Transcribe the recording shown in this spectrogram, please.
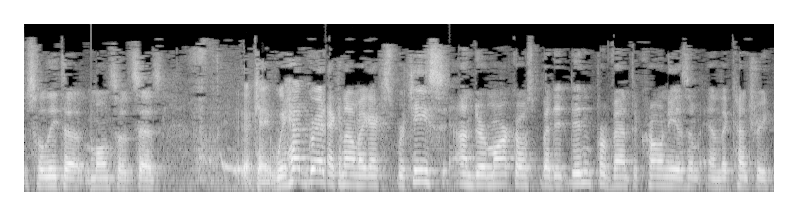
Solita Monsod says, okay, we had great economic expertise under Marcos, but it didn't prevent the cronyism and the country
